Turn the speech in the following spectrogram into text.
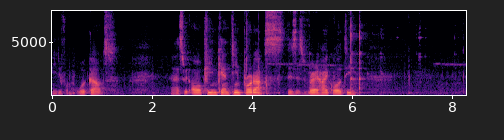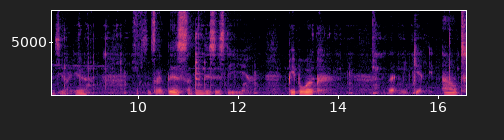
need it for my workouts as with all Klean Kanteen products, this is very high quality. You can see right here. What's inside this? I think this is the paperwork. Let me get it out.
